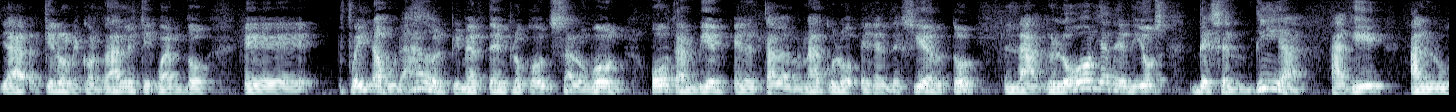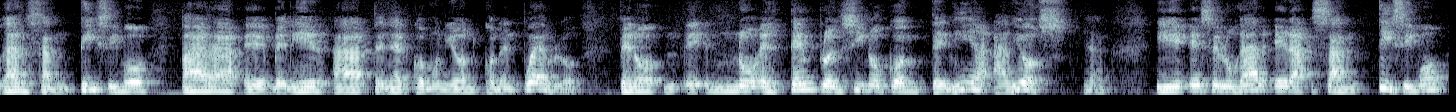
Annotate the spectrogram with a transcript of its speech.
Ya quiero recordarles que cuando eh, fue inaugurado el primer templo con Salomón o también en el tabernáculo en el desierto, la gloria de Dios descendía allí al lugar santísimo para eh, venir a tener comunión con el pueblo pero eh, no, el templo en sí no contenía a Dios. Y ese lugar era santísimo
